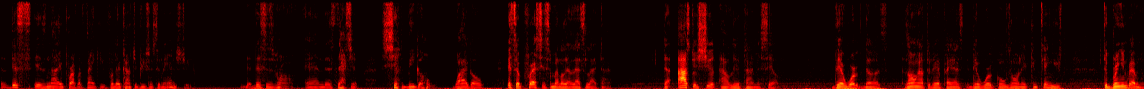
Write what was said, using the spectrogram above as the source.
This is not a proper thank you for their contributions to the industry. This is wrong, and the statue should be gold. Why gold? It's a precious metal that lasts a lifetime. The Oscars should outlive time itself. Their work does. Long after they're passed, their work goes on. It continues to bring in revenue.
